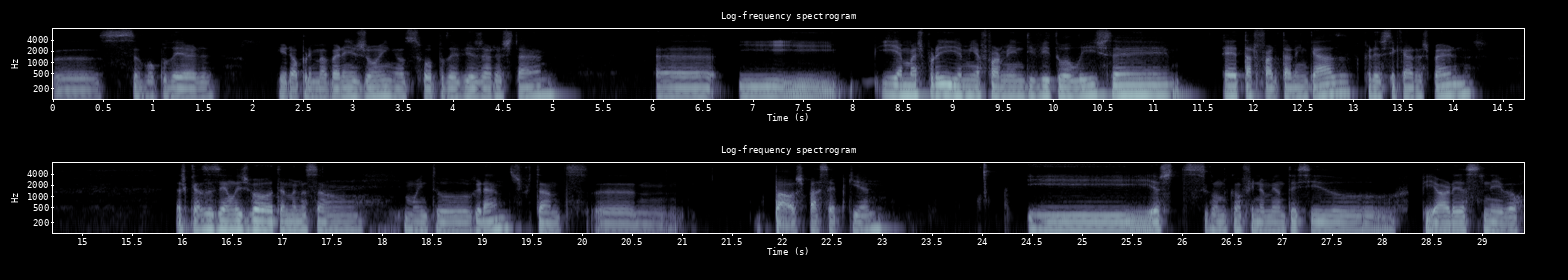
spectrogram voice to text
uh, se vou poder ir ao primavera em junho ou se vou poder viajar este ano. Uh, e, e, é mais por aí, a minha forma individualista é, é estar farto estar em casa, querer esticar as pernas. As casas em Lisboa também não são muito grandes, portanto, pá, o espaço é pequeno e este segundo confinamento tem sido pior a esse nível.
